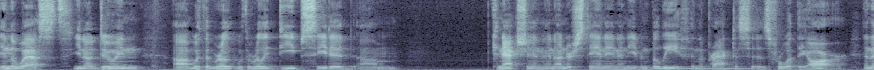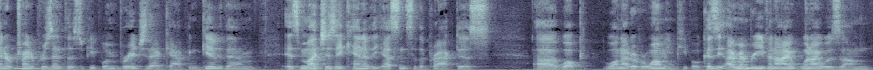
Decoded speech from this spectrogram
in the west you know doing uh, with a real with a really deep seated um, connection and understanding and even belief in the practices for what they are. And then are trying to present those to people and bridge that gap and give them as much as they can of the essence of the practice uh, while while not overwhelming people. Because I remember even I when I was um,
